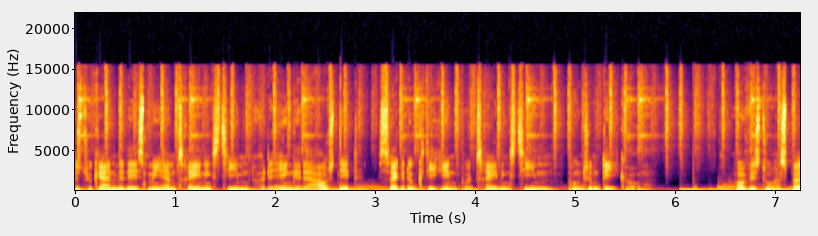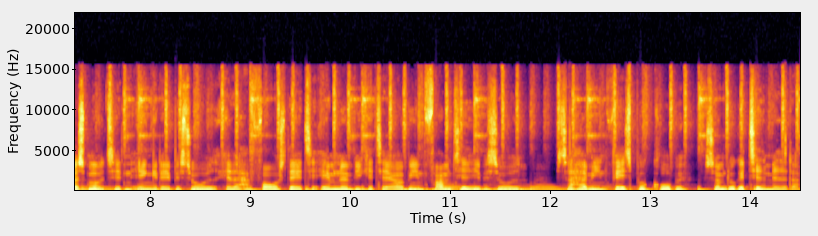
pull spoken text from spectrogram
Hvis du gerne vil læse mere om træningsteamen og det enkelte afsnit, så kan du klikke ind på træningsteamen.dk. Og hvis du har spørgsmål til den enkelte episode eller har forslag til emner, vi kan tage op i en fremtidig episode, så har vi en Facebook-gruppe, som du kan tilmelde dig.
